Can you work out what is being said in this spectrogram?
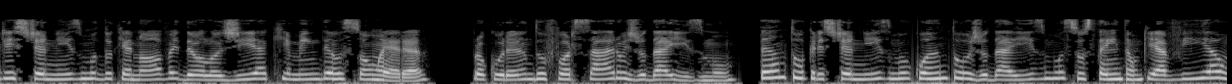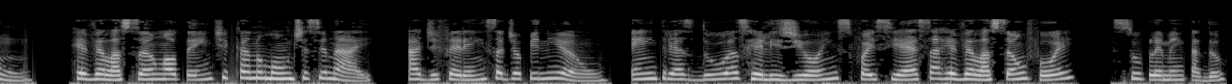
cristianismo do que a nova ideologia que Mendelssohn era, procurando forçar o judaísmo. Tanto o cristianismo quanto o judaísmo sustentam que havia um revelação autêntica no Monte Sinai. A diferença de opinião entre as duas religiões foi se essa revelação foi suplementado.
